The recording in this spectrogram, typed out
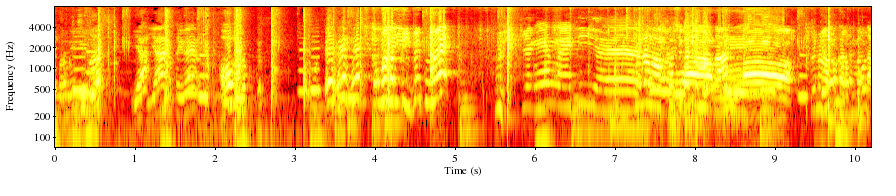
Permisi, Mas. Ya. Ya, tewe. Om. Eh, eh, eh, ke mana gue? Wih, yang enak iki ya. Kenapa sih kacamata? Kenapa kacamata?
